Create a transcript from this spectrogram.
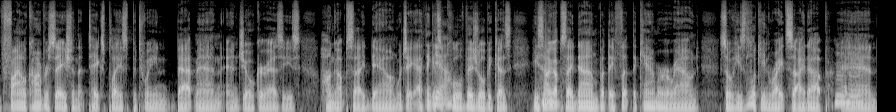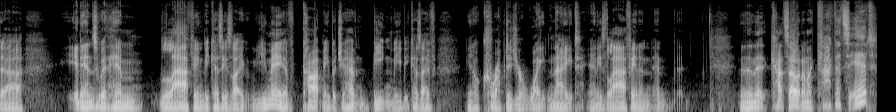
final conversation that takes place between batman and joker as he's hung upside down which i, I think it's Yeah. a cool visual because he's hung upside down but they flip the camera around so he's looking right side up and uh, it ends with him laughing because he's like, "You may have caught me, but you haven't beaten me because I've, you know, corrupted your white knight." And he's laughing, and and, and then it cuts out, and I'm like, "Fuck, that's it.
